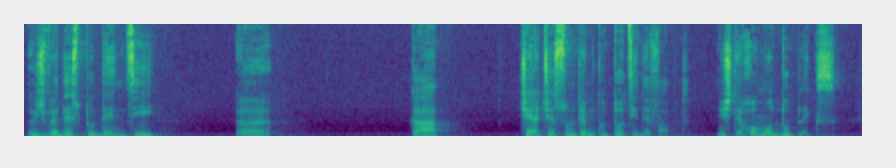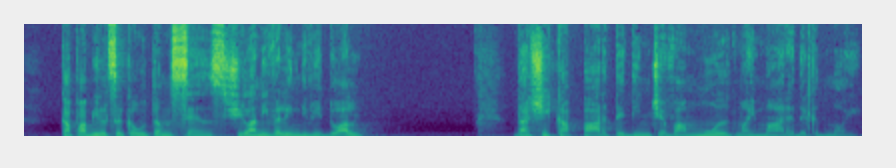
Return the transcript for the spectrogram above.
își vede studenții uh, ca ceea ce suntem cu toții, de fapt. Niște homo duplex capabil să căutăm sens și la nivel individual, dar și ca parte din ceva mult mai mare decât noi.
